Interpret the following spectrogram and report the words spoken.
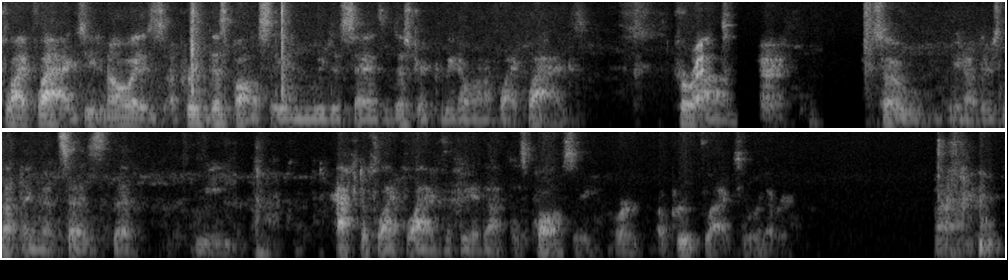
fly flags, you can always approve this policy and we just say as a district, we don't want to fly flags. Correct. Um, So, you know, there's nothing that says that we have to fly flags if we adopt this policy or approve flags or whatever. Um,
